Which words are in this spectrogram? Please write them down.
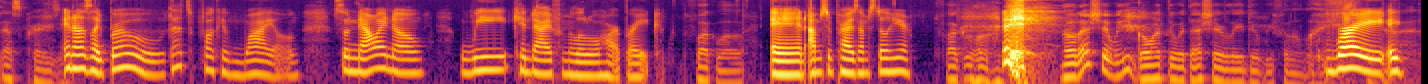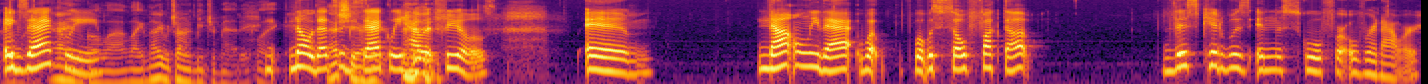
that's crazy. And I was like, bro, that's fucking wild. So now I know we can die from a little heartbreak, Fuck love. And I'm surprised I'm still here. Fuck no, that shit when you going through it, that shit really do be feeling like Right, e- dying. Like, exactly. Like not even trying to be dramatic. Like No, that's That exactly how it feels. Um not only that, what what was so fucked up, this kid was in the school for over an hour.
